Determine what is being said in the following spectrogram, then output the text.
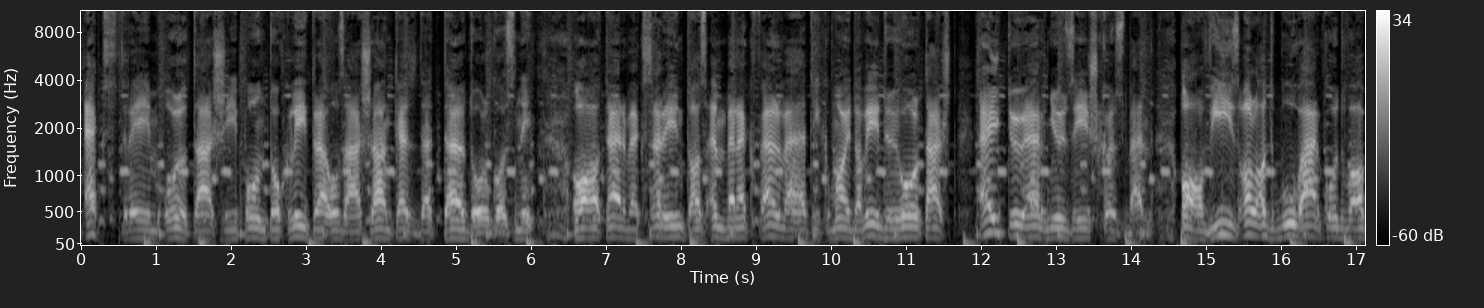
extrém oltási pontok létrehozásán kezdett el dolgozni. A tervek szerint az emberek felvehetik majd a védőoltást ejtőernyőzés közben, a víz alatt búvárkodva,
